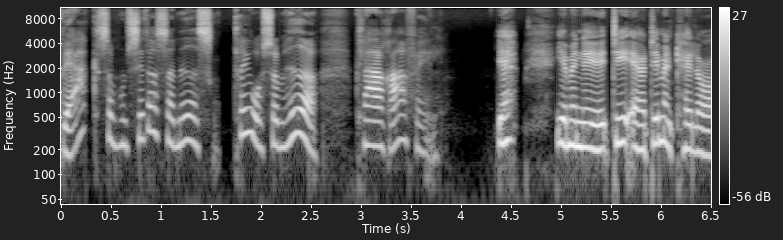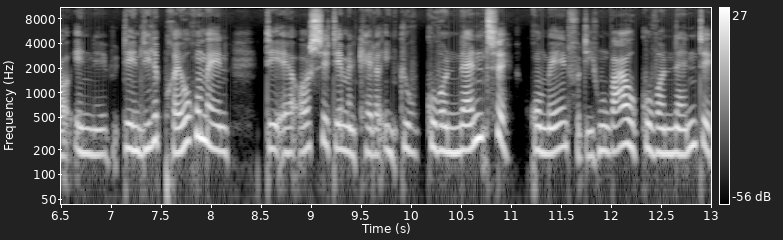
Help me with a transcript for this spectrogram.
værk, som hun sætter sig ned og skriver, som hedder Clara Rafael? Ja, jamen øh, det er det, man kalder en, øh, det er en lille brevroman. Det er også det, man kalder en guvernante-roman, fordi hun var jo guvernante.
